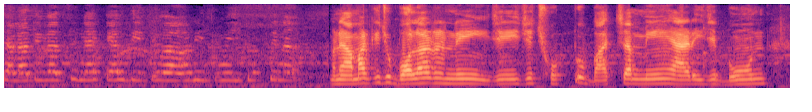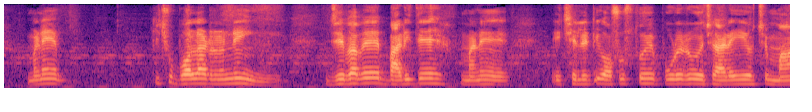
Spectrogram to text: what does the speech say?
চালাতে পারছি না, কেউ দিতে পারি তুমি করছে না। মানে আমার কিছু বলার নেই যে এই যে ছোট্ট বাচ্চা মেয়ে আর এই যে বোন মানে কিছু বলার নেই। যেভাবে বাড়িতে মানে এই ছেলেটি অসুস্থ হয়ে পড়ে রয়েছে আর এই হচ্ছে মা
